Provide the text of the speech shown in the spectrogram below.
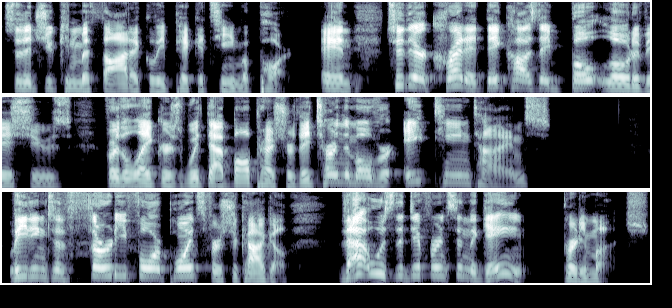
so that you can methodically pick a team apart. And to their credit, they caused a boatload of issues for the Lakers with that ball pressure. They turned them over 18 times, leading to 34 points for Chicago. That was the difference in the game, pretty much.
